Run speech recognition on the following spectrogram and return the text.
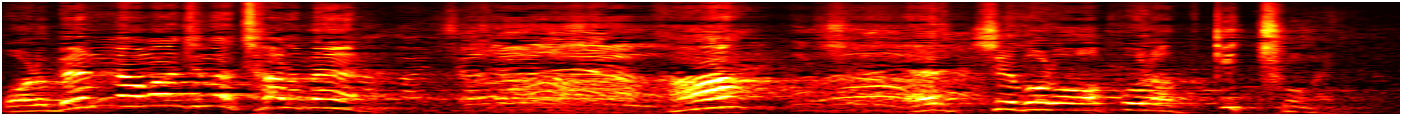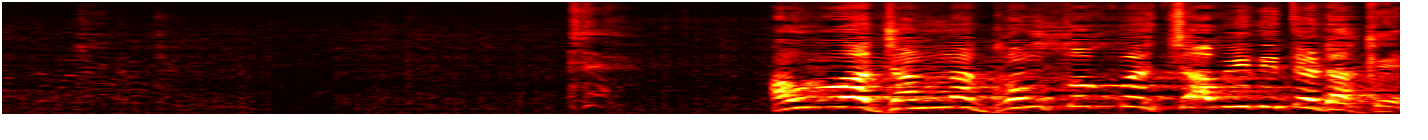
পড়বেন নামাজ না ছাড়বেন? হ্যাঁ? এর চেয়ে বড় অপরাধ কিচ্ছু নাই। আল্লাহ জান্নাত গন্তব্যের চাবি দিতে ডাকে,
